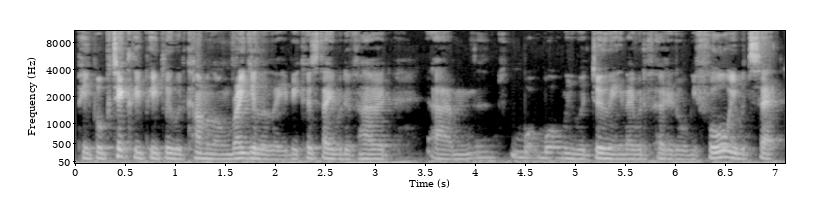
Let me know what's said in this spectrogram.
people, particularly people who would come along regularly, because they would have heard um, what, what, we were doing. They would have heard it all before. We would set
